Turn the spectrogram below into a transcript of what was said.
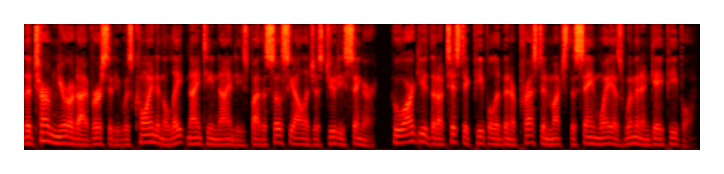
The term neurodiversity was coined in the late 1990s by the sociologist Judy Singer, who argued that autistic people had been oppressed in much the same way as women and gay people,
